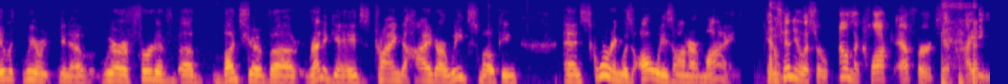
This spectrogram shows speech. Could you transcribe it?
it was we were you know we were a furtive uh, bunch of uh, renegades trying to hide our weed smoking, and scoring was always on our minds. Continuous around the clock efforts at hiding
